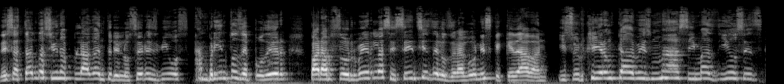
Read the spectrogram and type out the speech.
Desatando así una plaga entre los seres vivos hambrientos de poder para absorber las esencias de los dragones que quedaban. Y surgieron cada vez más y más dioses,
